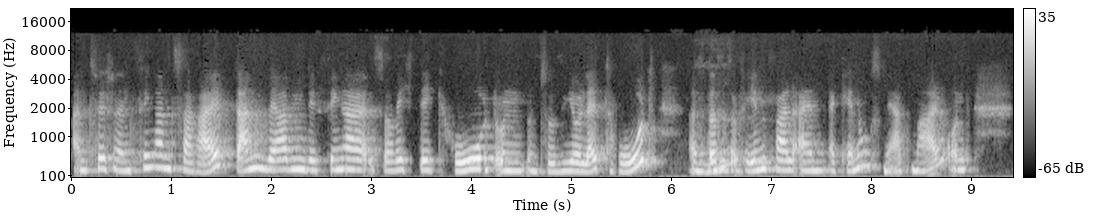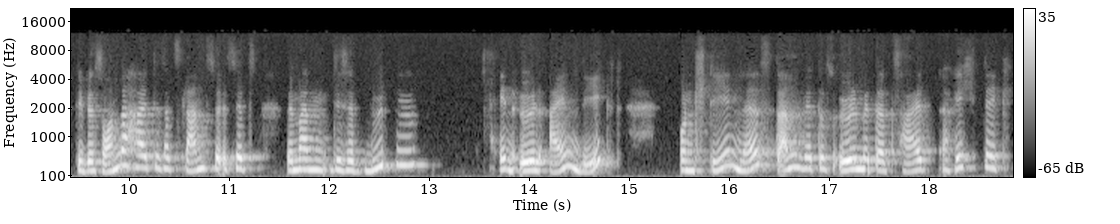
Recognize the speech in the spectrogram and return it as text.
an zwischen den Fingern zerreibt, dann werden die Finger so richtig rot und, und so violettrot. Also mhm. das ist auf jeden Fall ein Erkennungsmerkmal. Und die Besonderheit dieser Pflanze ist jetzt, wenn man diese Blüten in Öl einlegt und stehen lässt, dann wird das Öl mit der Zeit richtig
